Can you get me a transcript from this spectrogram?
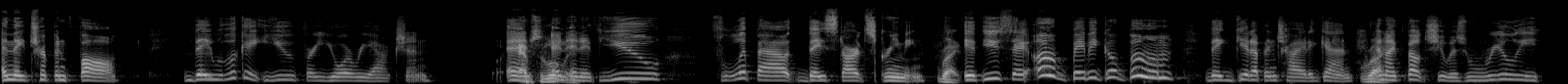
and they trip and fall, they look at you for your reaction. And, Absolutely. And, and if you flip out, they start screaming. Right. If you say, oh, baby, go boom, they get up and try it again. Right. And I felt she was really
